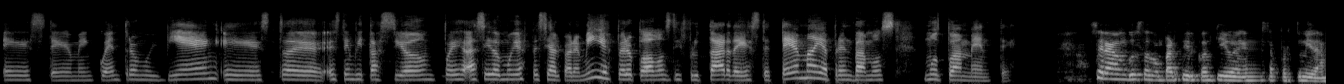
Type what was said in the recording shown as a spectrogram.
Este, me encuentro muy bien. Este, esta invitación pues, ha sido muy especial para mí y espero podamos disfrutar de este tema y aprendamos mutuamente. Será un gusto compartir contigo en esta oportunidad.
